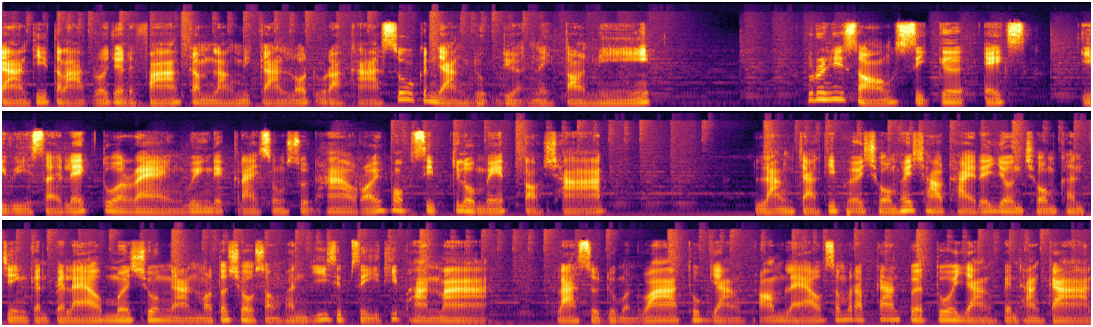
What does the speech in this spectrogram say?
การณ์ที่ตลาดรถยนต์ไฟฟ้ากำลังมีการลดราคาสู้กันอย่างดุเดือดในตอนนี้ รุ่นที่ 2 Seeker X EV ไซส์เล็กตัวแรงวิ่งได้ไกลสูงสุด 560 กิโลเมตรต่อชาร์จ หลังจากที่เผยโฉมให้ชาวไทยได้ยนต์โฉมคันจริงกันไปแล้วเมื่อช่วงงานมอเตอร์โชว์ 2024 ที่ผ่านมา ล่าสุดดูเหมือนว่าทุกอย่างพร้อมแล้วสำหรับการเปิดตัวอย่างเป็นทางการ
